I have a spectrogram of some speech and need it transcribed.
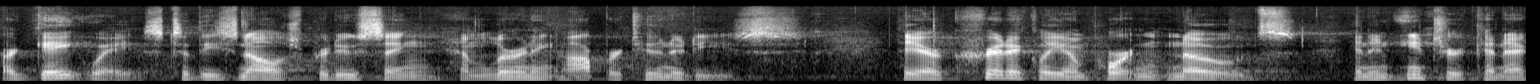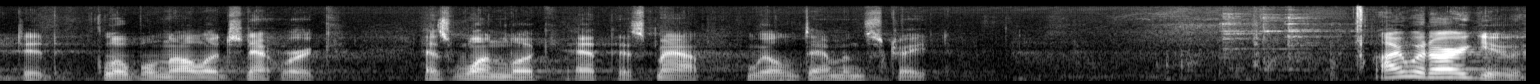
are gateways to these knowledge producing and learning opportunities. They are critically important nodes in an interconnected global knowledge network, as one look at this map will demonstrate. I would argue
